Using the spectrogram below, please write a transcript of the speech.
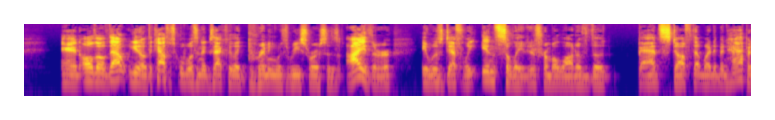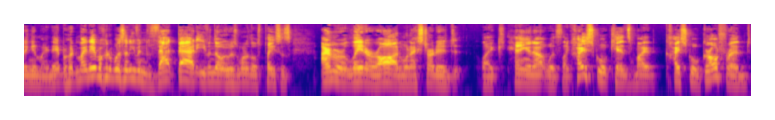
And although that, you know, the Catholic school wasn't exactly like brimming with resources either, it was definitely insulated from a lot of the bad stuff that might have been happening in my neighborhood. My neighborhood wasn't even that bad, even though it was one of those places. I remember later on when I started like hanging out with like high school kids, my high school girlfriend,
